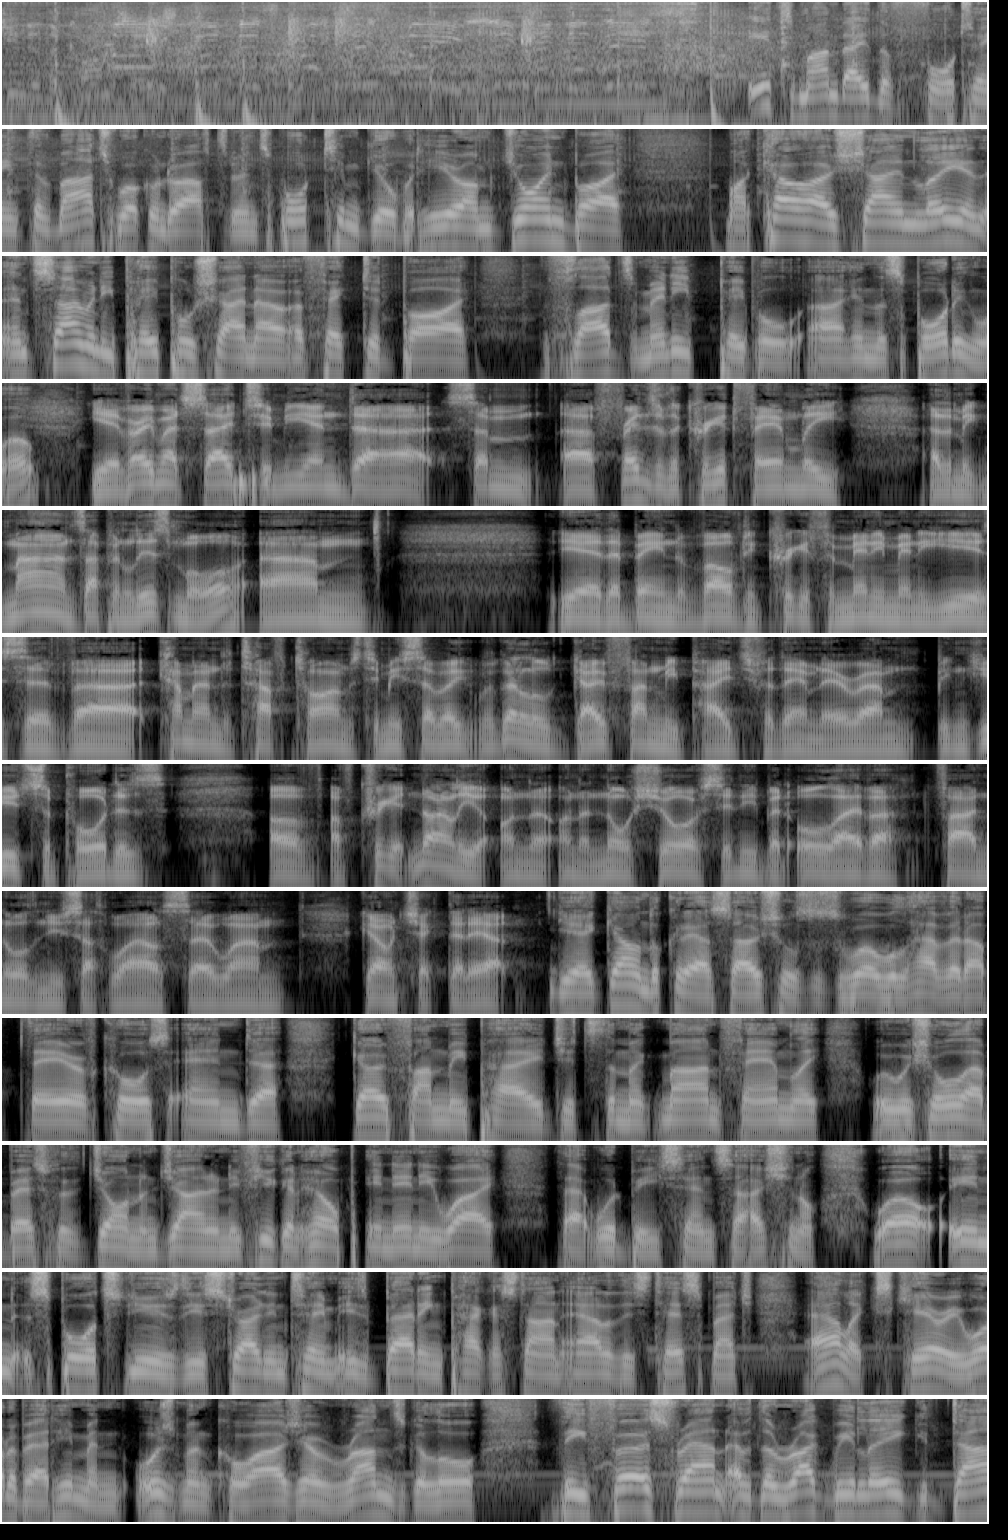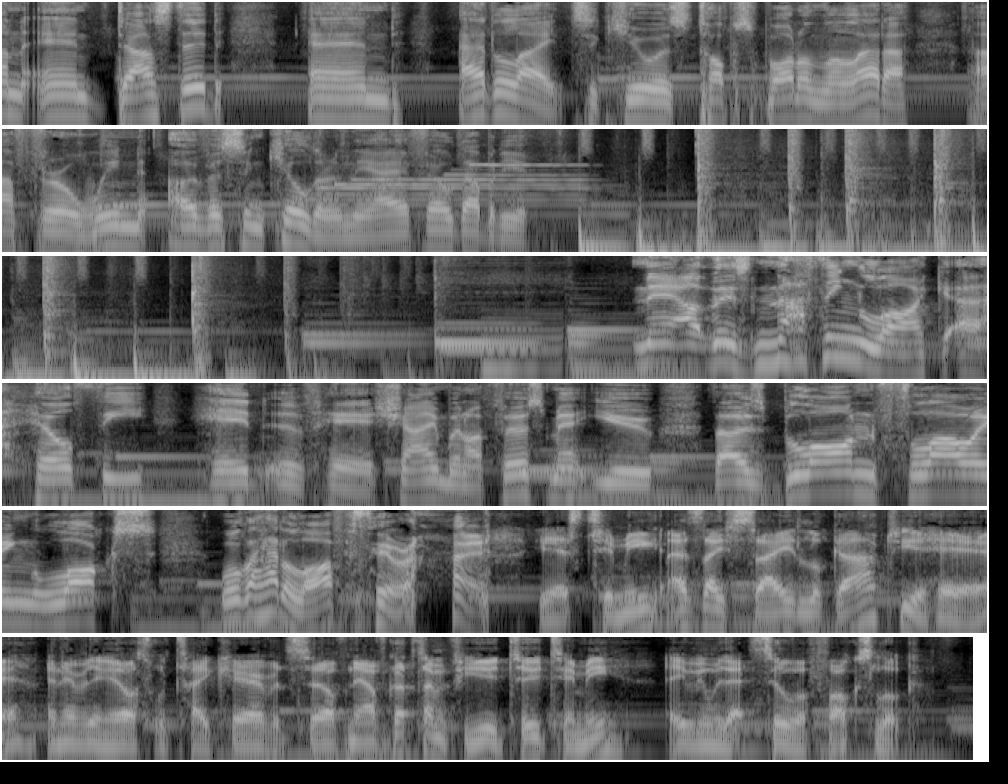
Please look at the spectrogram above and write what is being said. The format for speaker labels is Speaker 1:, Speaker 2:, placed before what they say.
Speaker 1: much into the contest.
Speaker 2: It's Monday, the 14th of March. Welcome to Afternoon Sport. Tim Gilbert here. I'm joined by my co-host Shane Lee, and, and so many people, Shane, are affected by the floods. Many people uh, in the sporting world.
Speaker 3: Yeah, very much so, Timmy, and uh, some uh, friends of the cricket family, uh, the McMahons up in Lismore. Um, yeah, they've been involved in cricket for many, many years. They've uh, come under tough times, Timmy. So we, have got a little GoFundMe page for them. They've um, been huge supporters of, of cricket, not only on the on the North Shore of Sydney, but all over far northern New South Wales. So um, go and check that out.
Speaker 2: Yeah, go and look at our socials as well. We'll have it up there, of course, and uh, GoFundMe page. It's the McMahon family. We wish all our best with John and Joan, and if you can help in any way, that would be sensational. Well, in sports news, the Australian team is batting Pakistan out of this Test match. Alex Carey, what about him? And Usman Khawaja runs galore. The first round of the Rugby League done and dusted and Adelaide secures top spot on the ladder after a win over St Kilda in the AFLW. Now, there's nothing like a healthy head of hair. Shane, when I first met you, those blonde, flowing locks, well, they had a life of their own.
Speaker 3: Yes, Timmy. As they say, look after your hair and everything else will take care of itself. Now, I've got something for you too, Timmy, even with that silver fox look.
